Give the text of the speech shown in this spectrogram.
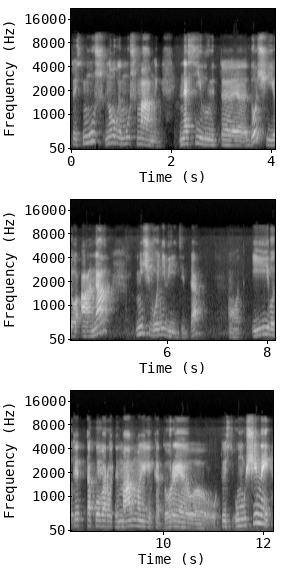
то есть муж, новый муж мамы насилует э, дочь ее, а она ничего не видит, да? Вот. И вот это такого рода мамы, которые, э, то есть у мужчины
